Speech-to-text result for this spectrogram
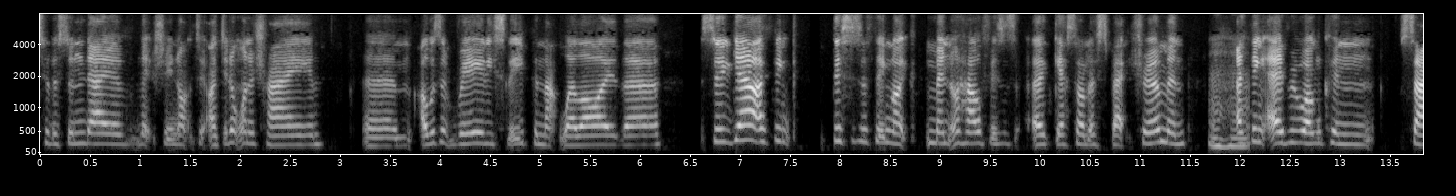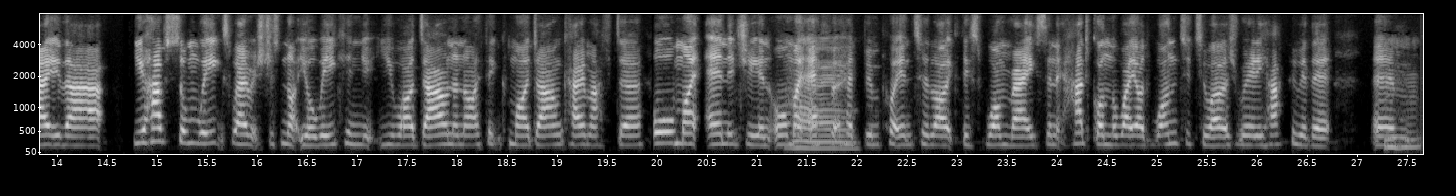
to the Sunday of literally not. I didn't want to train. Um, I wasn't really sleeping that well either. so yeah, I think this is a thing like mental health is I guess on a spectrum and Mhm. I think everyone can say that you have some weeks where it's just not your week and you, you are down and I think my down came after all my energy and all my effort had been put into like this one race and it had gone the way I'd wanted to I was really happy with it um Mhm.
